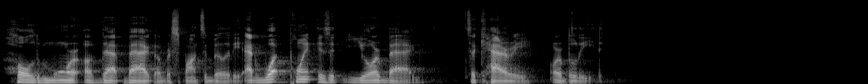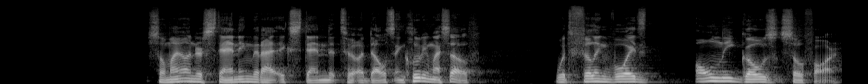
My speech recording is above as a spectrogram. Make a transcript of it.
hold more of that bag of responsibility? At what point is it your bag to carry or bleed? So, my understanding that I extend to adults, including myself, with filling voids only goes so far.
